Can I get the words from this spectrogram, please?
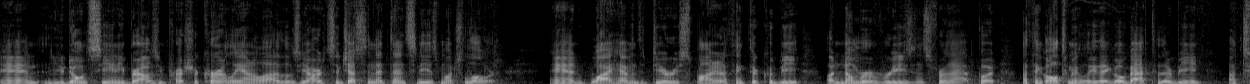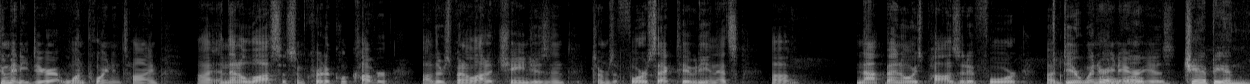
And you don't see any browsing pressure currently on a lot of those yards, suggesting that density is much lower. And why haven't the deer responded? I think there could be a number of reasons for that, but I think ultimately they go back to there being uh, too many deer at one point in time, uh, and then a loss of some critical cover. Uh, there's been a lot of changes in terms of forest activity, and that's uh, not been always positive for uh, deer wintering Well, well, areas. Champion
